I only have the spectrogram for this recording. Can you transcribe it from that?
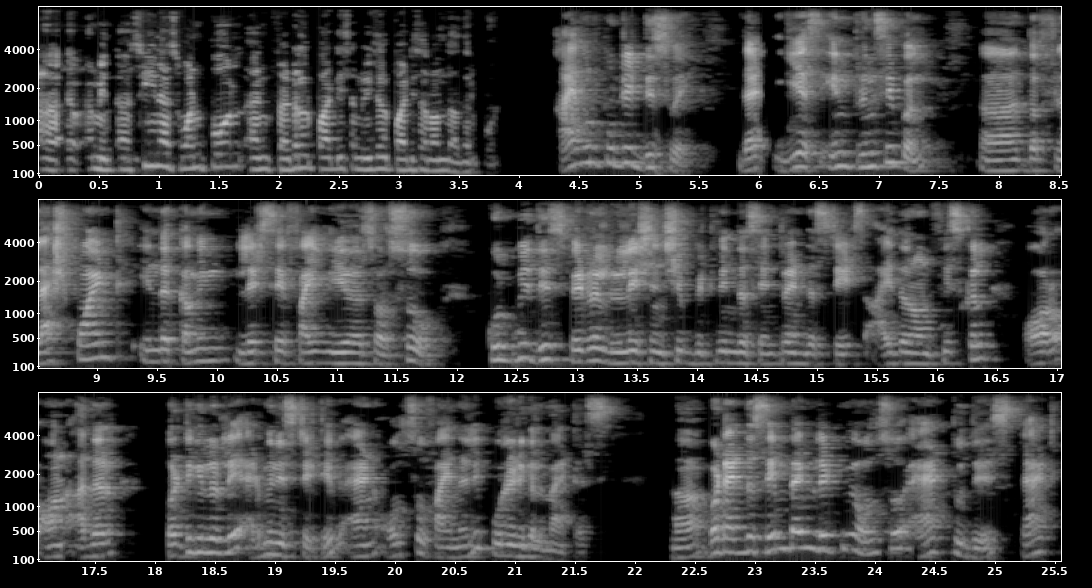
uh, I mean, uh, seen as one pole, and federal parties and regional parties are on the other pole. I would put it this way that yes, in principle, uh, the flashpoint in the coming, let's say, five years or so could be this federal relationship between the center and the states, either on fiscal or on other, particularly administrative and also finally political matters. Uh, but at the same time, let me also add to this that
